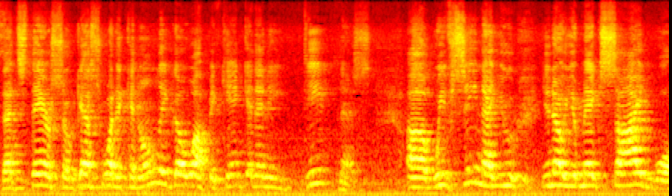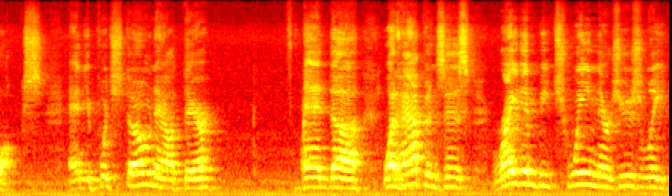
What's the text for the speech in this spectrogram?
that's there. So guess what? It can only go up. It can't get any deepness. Uh, we've seen that you you know you make sidewalks and you put stone out there. And uh, what happens is, right in between, there's usually,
